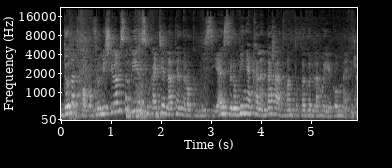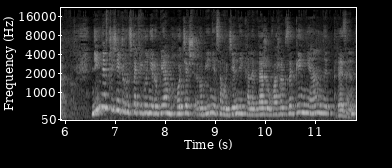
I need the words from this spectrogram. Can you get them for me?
Dodatkowo wymyśliłam sobie, słuchajcie, na ten rok misję zrobienia kalendarza adwentowego dla mojego męża. Nigdy wcześniej czegoś takiego nie robiłam, chociaż robienie samodzielnie kalendarzy uważam za genialny prezent,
